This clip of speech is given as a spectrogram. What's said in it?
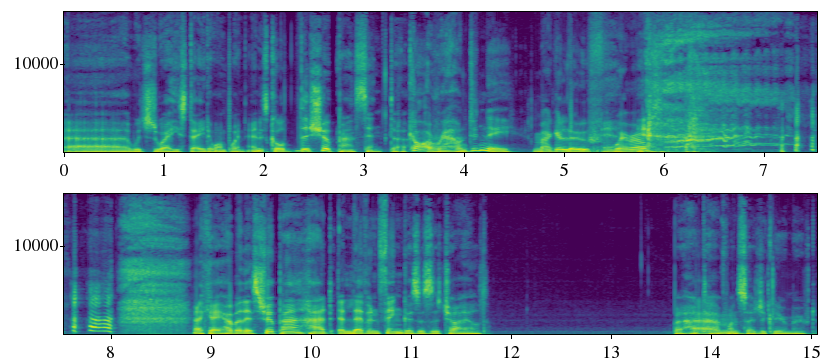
uh, which is where he stayed at one point, and it's called the Chopin Center. Got around, didn't he? Magaluf. Yeah. Where else? Okay, how about this? Chopin had 11 fingers as a child, but had to have Um, one surgically removed.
